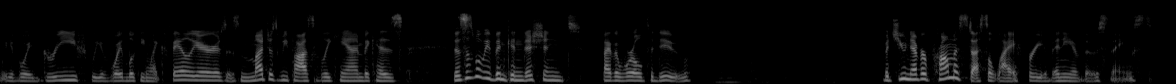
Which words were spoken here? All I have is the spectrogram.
we avoid grief, we avoid looking like failures as much as we possibly can because this is what we've been conditioned by the world to do. But you never promised us a life free of any of those things.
